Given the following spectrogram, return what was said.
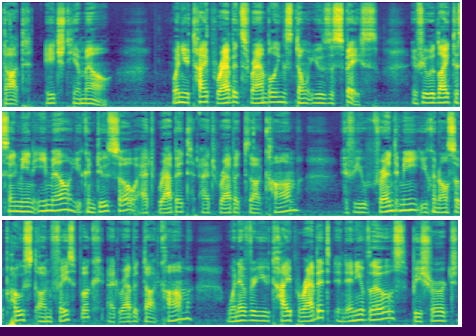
dot html. When you type rabbits ramblings, don't use a space. If you would like to send me an email, you can do so at rabbit at rabbit.com. If you friend me, you can also post on Facebook at rabbit.com. Whenever you type rabbit in any of those, be sure to,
